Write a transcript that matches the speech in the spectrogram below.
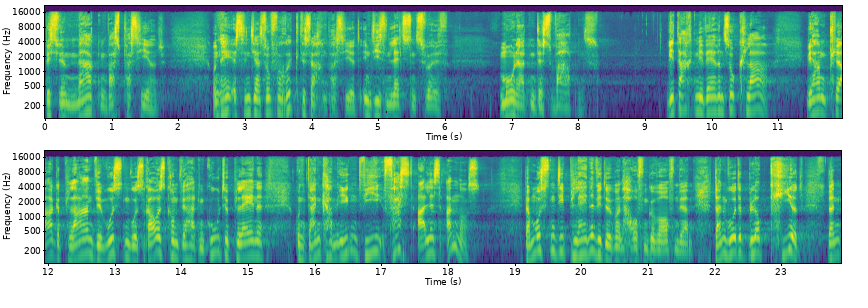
bis wir merken, was passiert. Und hey, es sind ja so verrückte Sachen passiert in diesen letzten zwölf Monaten des Wartens. Wir dachten, wir wären so klar. Wir haben klar geplant, wir wussten, wo es rauskommt, wir hatten gute Pläne und dann kam irgendwie fast alles anders. Da mussten die Pläne wieder über den Haufen geworfen werden. Dann wurde blockiert. Dann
